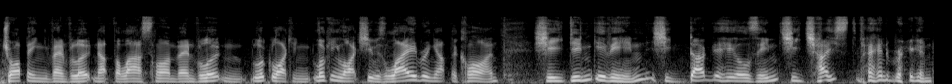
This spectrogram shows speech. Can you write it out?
dropping Van Vleuten up the last climb. Van Vleuten looked like, looking like she was labouring up the climb. She didn't give in. She dug the heels in. She chased Van der Breggen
